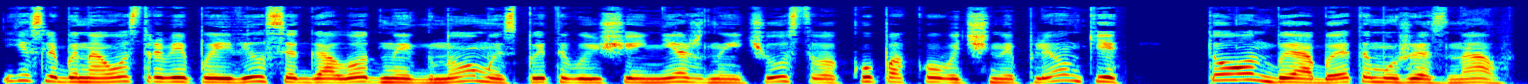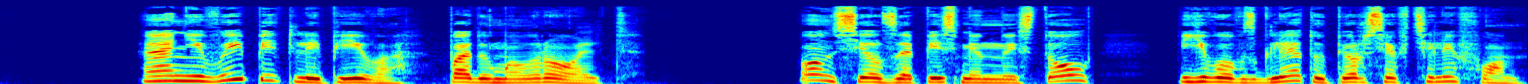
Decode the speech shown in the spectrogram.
Если бы на острове появился голодный гном, испытывающий нежные чувства к упаковочной пленке, то он бы об этом уже знал. «А не выпить ли пиво?» — подумал Рольд. Он сел за письменный стол, его взгляд уперся в телефон.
